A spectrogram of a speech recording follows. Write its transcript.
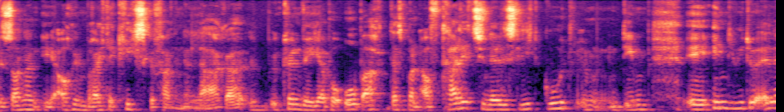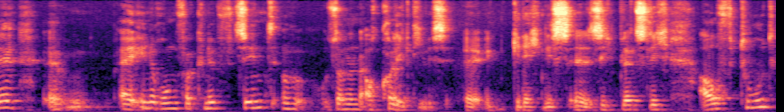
sondern auch im Bereich der Kriegsgefangenenlager äh, können wir ja beobachten, dass man auf traditionelles Liedgut, in dem äh, individuelle ähm, Erinnerungen verknüpft sind, sondern auch kollektives Gedächtnis sich plötzlich auftut,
